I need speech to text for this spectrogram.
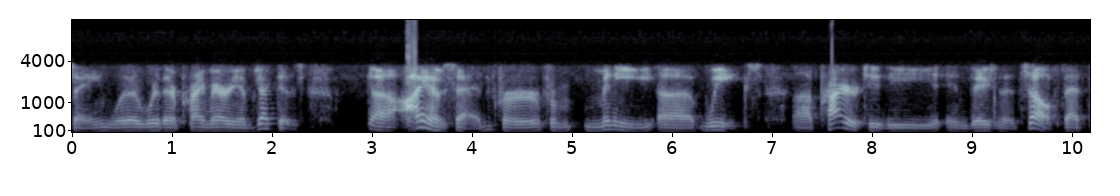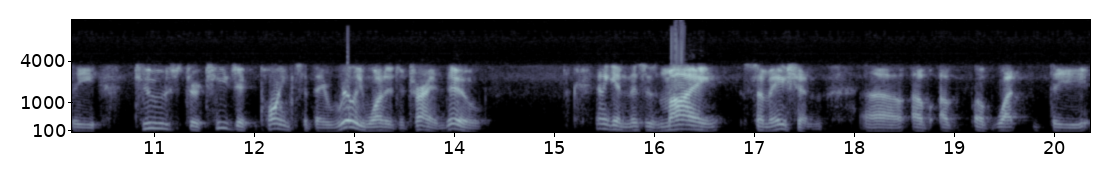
saying were, were their primary objectives uh, I have said for for many uh, weeks uh, prior to the invasion itself that the two strategic points that they really wanted to try and do, and again, this is my summation uh, of, of of what the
